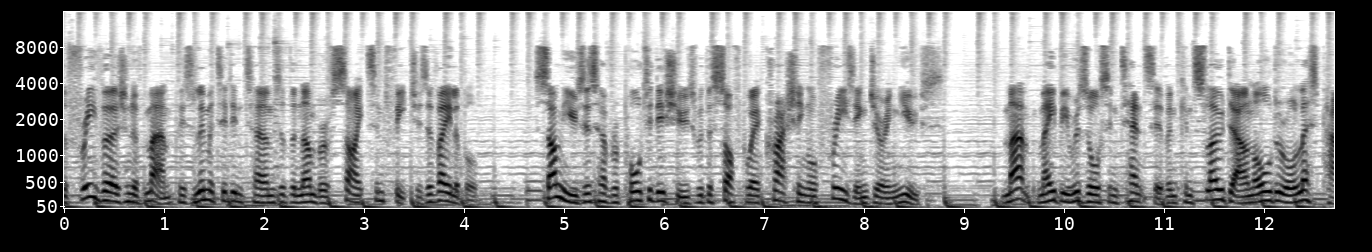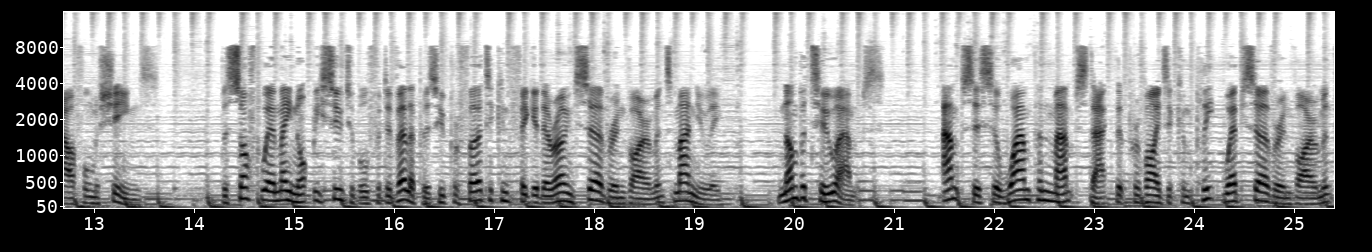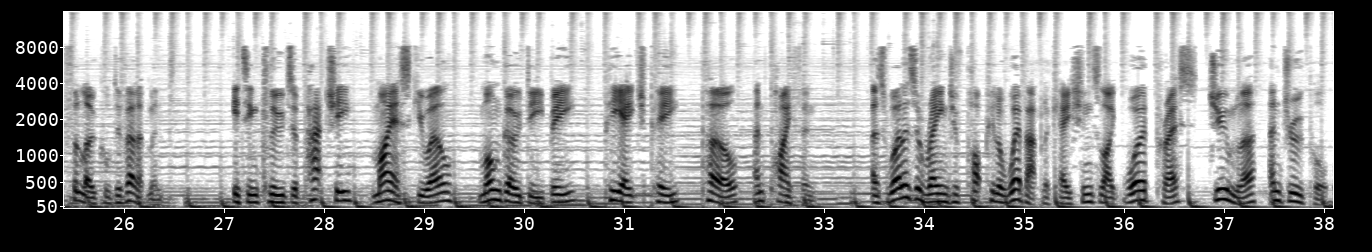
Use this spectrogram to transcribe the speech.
The free version of MAMP is limited in terms of the number of sites and features available. Some users have reported issues with the software crashing or freezing during use. MAMP may be resource intensive and can slow down older or less powerful machines. The software may not be suitable for developers who prefer to configure their own server environments manually. Number 2 AMPPS. AMPPS is a WAMP and MAMP stack that provides a complete web server environment for local development. It includes Apache, MySQL, MongoDB, PHP, Perl, and Python, as well as a range of popular web applications like WordPress, Joomla, and Drupal.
